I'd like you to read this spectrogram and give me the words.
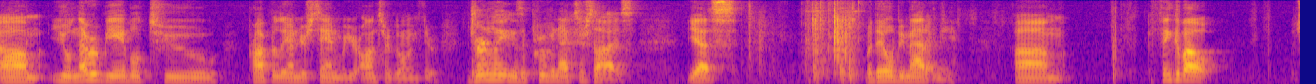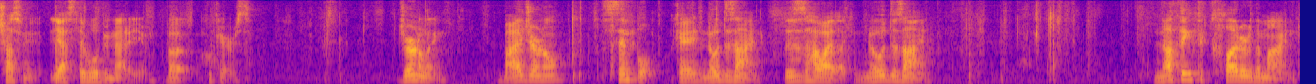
um, you'll never be able to properly understand what your aunts are going through. Journaling is a proven exercise, yes, but they will be mad at me. Um, think about, trust me, yes, they will be mad at you, but who cares? Journaling. Buy a journal. Simple. Okay. No design. This is how I like it. No design. Nothing to clutter the mind.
